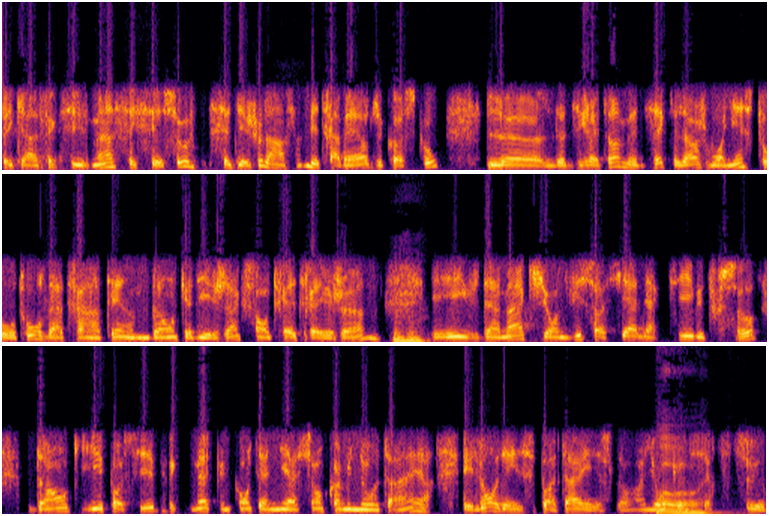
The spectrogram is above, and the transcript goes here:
C'est qu'effectivement, c'est c'est sûr, c'est déjà l'ensemble des travailleurs du Costco. Le, le directeur me disait que l'âge moyen, c'est autour de la trentaine. Donc, il y a des gens qui sont très, très jeunes Mhm. et évidemment qui ont une vie sociale active et tout ça. Donc, il est possible effectivement qu'une contamination communautaire. Et là, on a des hypothèses. Là. Il n'y a aucune ouais. certitude.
